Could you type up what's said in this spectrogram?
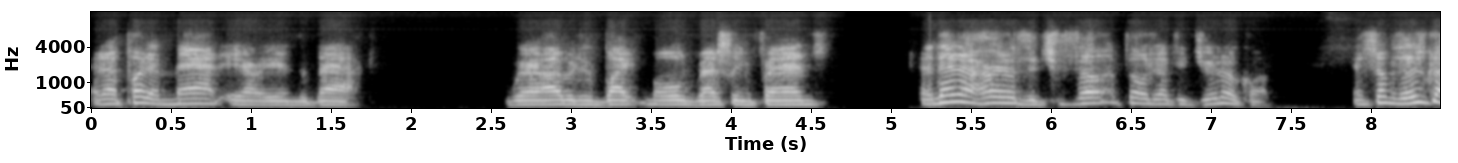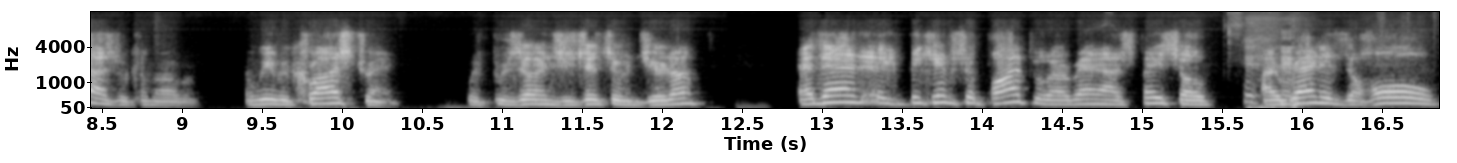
and I put a mat area in the back where I would invite my old wrestling friends. And then I heard of the Philadelphia Judo Club, and some of those guys would come over, and we would cross train with Brazilian Jiu Jitsu and Judo. And then it became so popular, I ran out of space, so I rented the whole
